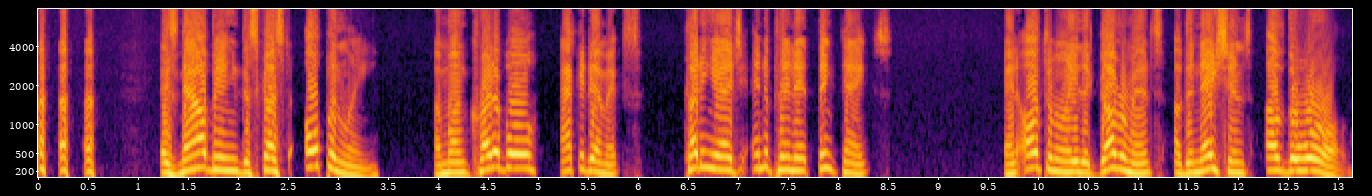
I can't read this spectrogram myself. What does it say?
is now being discussed openly among credible academics, cutting edge independent think tanks, and ultimately the governments of the nations of the world.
